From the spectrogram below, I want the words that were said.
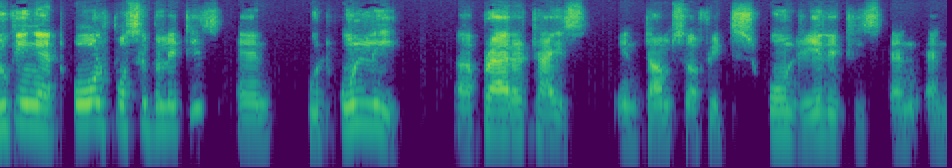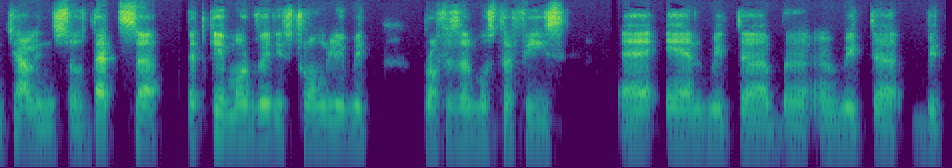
looking at all possibilities and would only uh, prioritize in terms of its own realities and, and challenges. So that's, uh, that came out very strongly with Professor Mustafiz uh, and with, uh, uh, with, uh, with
